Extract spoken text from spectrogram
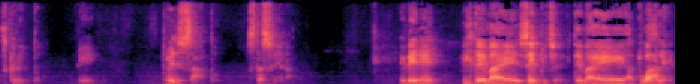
scritto e pensato stasera. Ebbene, il tema è semplice, il tema è attuale,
